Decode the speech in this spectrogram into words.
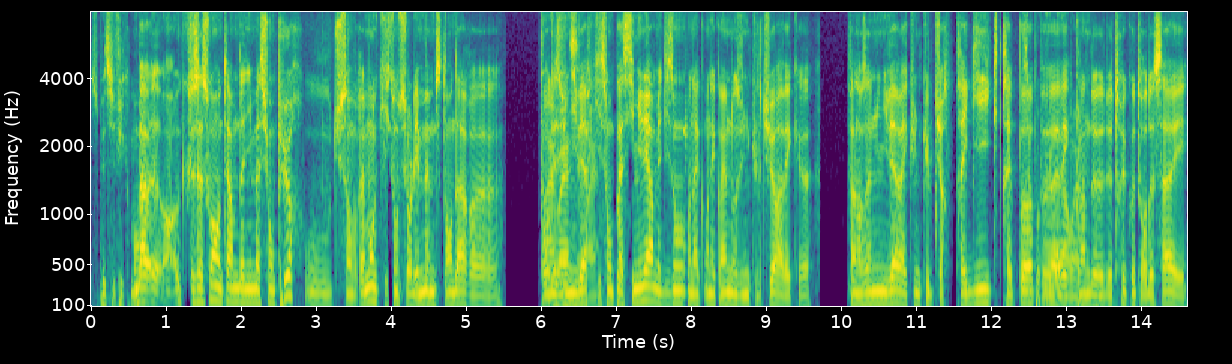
spécifiquement? Bah, euh, que ce soit en termes d'animation pure, où tu sens vraiment qu'ils sont sur les mêmes standards euh, pour Ouais, des ouais, univers qui sont pas similaires, mais disons qu'on on est quand même dans une culture avec. euh, Enfin, dans un univers avec une culture très geek, très pop, avec ouais. plein de, de trucs autour de ça. Et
